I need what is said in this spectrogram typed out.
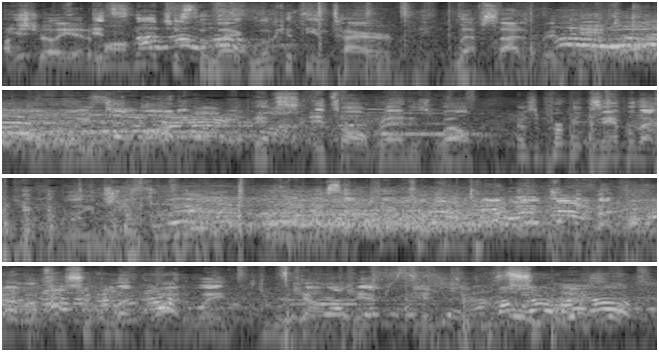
uh, Australia tomorrow. It's not just the leg. Look at the entire left side of the rib cage of Williams' body. It's it's all red as well. That was a perfect example of that kick that Williams just threw there. He missed that kick, took him time to actually get back on balance, and Superlek right away threw a counter kick. Head kick from Superlek.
